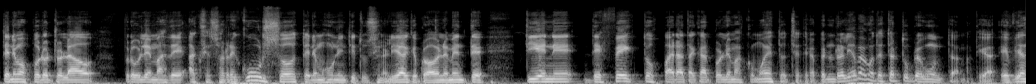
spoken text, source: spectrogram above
Tenemos por otro lado problemas de acceso a recursos, tenemos una institucionalidad que probablemente tiene defectos para atacar problemas como esto, etcétera. Pero en realidad, para contestar tu pregunta, Matías, es bien,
